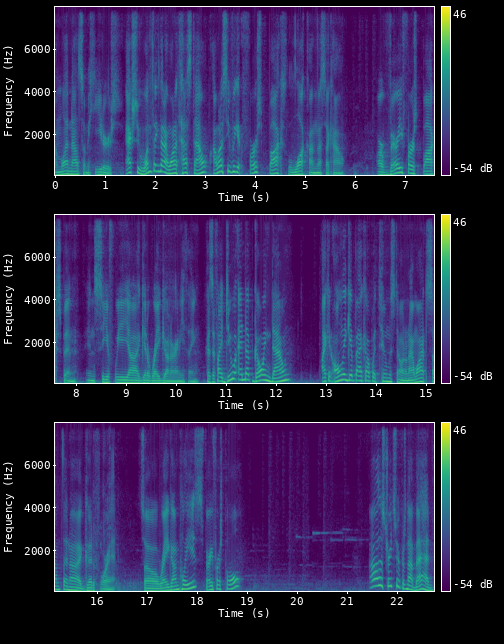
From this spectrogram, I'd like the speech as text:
I'm letting out some heaters. Actually, one thing that I want to test out, I want to see if we get first box luck on this account our very first box spin and see if we uh, get a ray gun or anything. Because if I do end up going down, I can only get back up with tombstone and I want something uh, good for it. So ray gun, please. Very first pull. Oh, the street sweeper's not bad.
